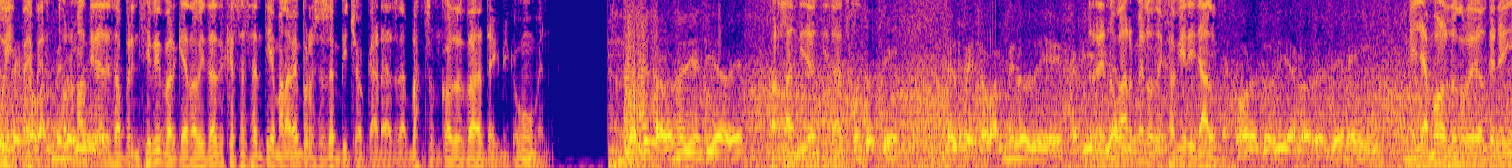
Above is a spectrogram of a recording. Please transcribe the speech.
Ui, espera, espera, torna'm a tirar des del principi perquè la veritat és que se sentia malament però se sent pitjor encara. Sembla- Són coses de la tècnica. Un moment. ¿ves? Parlant d'identitats. El renovármelo de Javier. Renovarme lo de Javier Hidalgo. Me llamó el otro día el DNI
